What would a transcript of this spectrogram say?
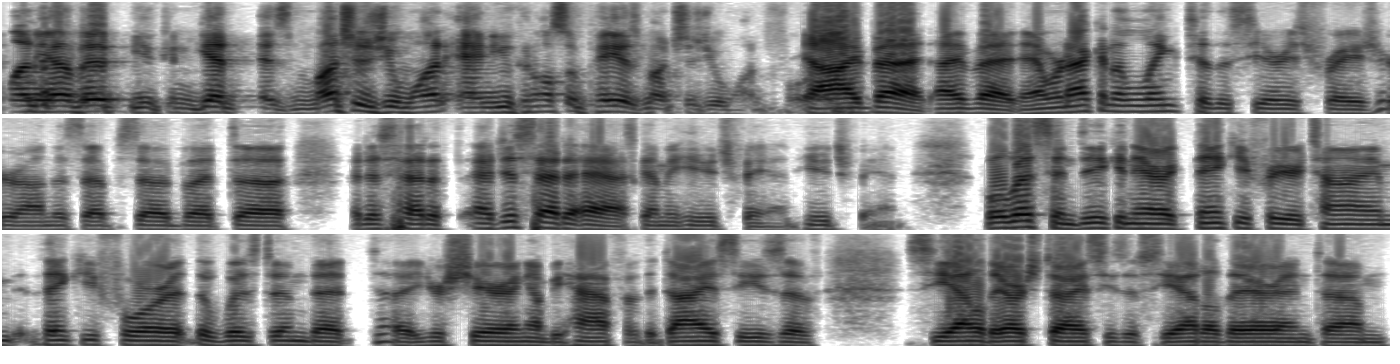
plenty of it. You can get as much as you want, and you can also pay as much as you want for yeah, it. I bet, I bet. And we're not going to link to the series Frasier on this episode, but uh, I just had to, I just had to ask. I'm a huge fan, huge fan. Well, listen, Deacon Eric, thank you for your time. Thank you for the wisdom that uh, you're sharing on behalf of the Diocese of Seattle, the Archdiocese of Seattle, there, and. Um,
